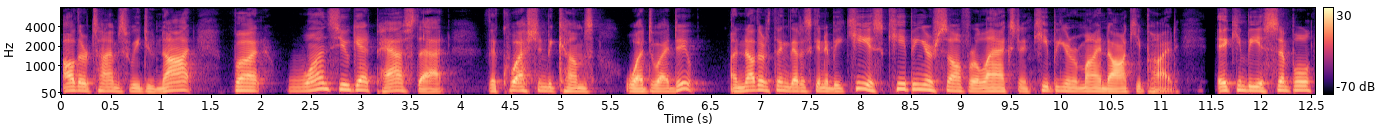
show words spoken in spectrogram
Other times we do not. But once you get past that, the question becomes, what do I do? Another thing that is going to be key is keeping yourself relaxed and keeping your mind occupied. It can be as simple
